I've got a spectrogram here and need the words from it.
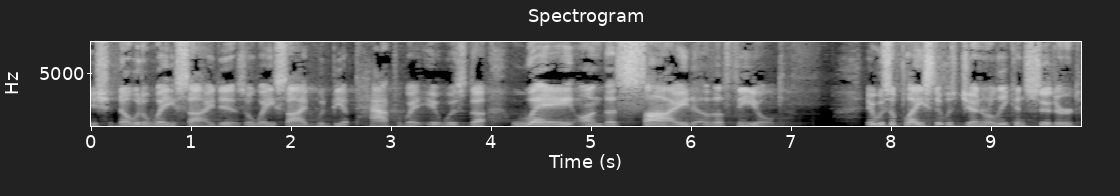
You should know what a wayside is. A wayside would be a pathway, it was the way on the side of a field. It was a place that was generally considered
